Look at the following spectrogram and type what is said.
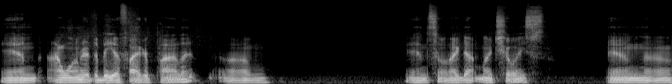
and I wanted to be a fighter pilot, um, and so I got my choice. And uh,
